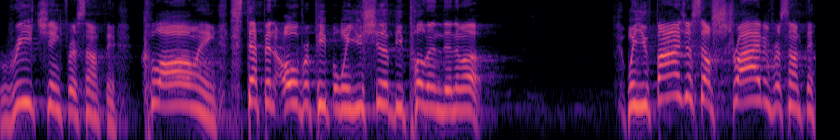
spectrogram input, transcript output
reaching for something, clawing, stepping over people when you should be pulling them up, when you find yourself striving for something,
